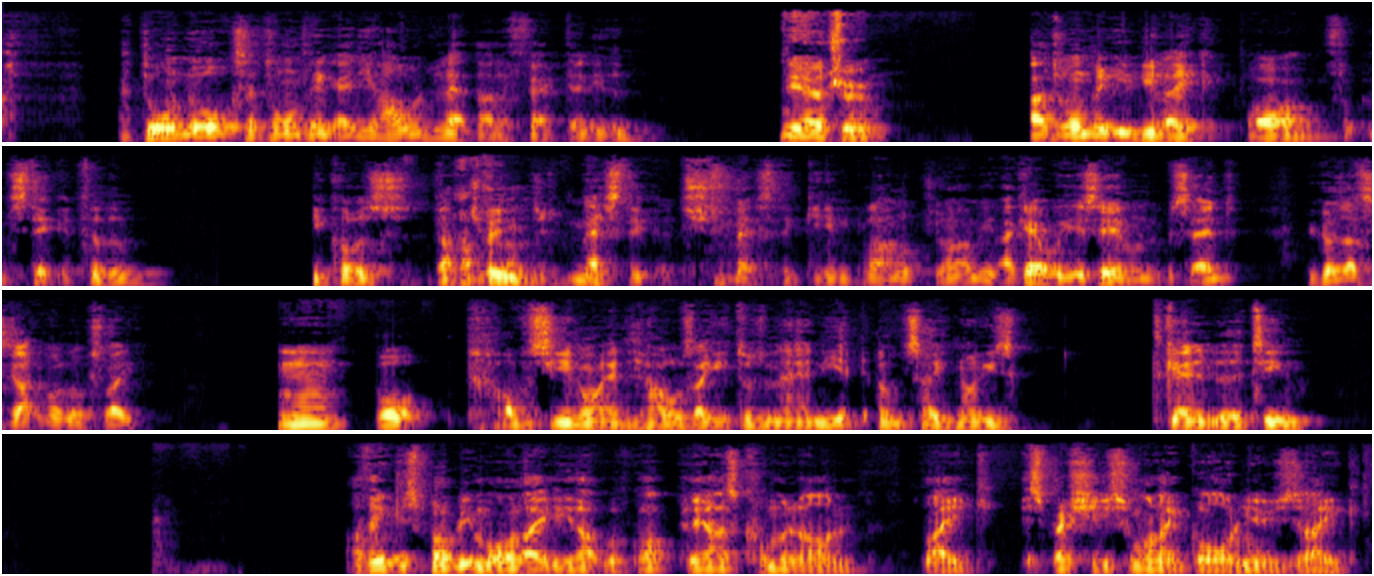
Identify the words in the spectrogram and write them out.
I don't know because I don't think Eddie Howe would let that affect anything. Yeah, true. I don't think he'd be like, "Oh, fucking stick it to them," because that I just, think- that just messed the it just messed the game plan up. Do you know what I mean? I get what you're saying, hundred percent, because that's exactly what it looks like. Mm. But obviously, you know, Eddie Howe's like he doesn't let any outside noise to get into the team. I think it's probably more likely that we've got players coming on, like especially someone like Gordon who's like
